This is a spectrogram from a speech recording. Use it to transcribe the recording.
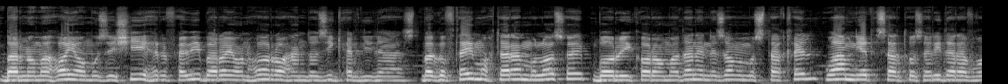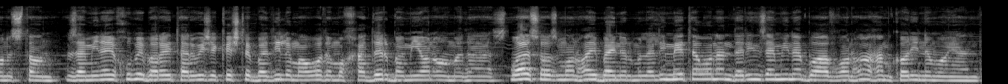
برنامه های آموزشی حرفوی برای آنها راه اندازی گردیده است. به گفته محترم ملا صاحب با روی کار آمدن نظام مستقل و امنیت سرتاسری در افغانستان. زمینه خوبی برای ترویج کشت بدیل مواد مخدر به میان آمده است و سازمان های بین المللی می توانند در این زمینه با افغان ها همکاری نمایند.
